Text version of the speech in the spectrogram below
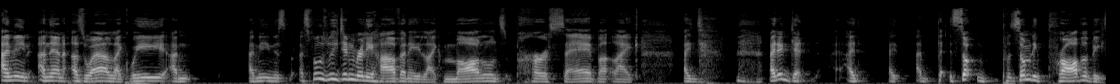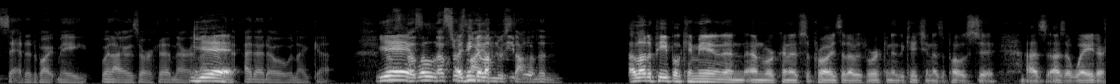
I mean, and then as well, like we, and I mean, I suppose we didn't really have any like models per se, but like, I, I didn't get, I. I, I, so, somebody probably said it about me when I was working in there. Yeah. I, I don't know. Like, uh, Yeah, that's, well, that's I think a lot of people- understanding. a lot of people came in and, and were kind of surprised that I was working in the kitchen as opposed to as as a waiter.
